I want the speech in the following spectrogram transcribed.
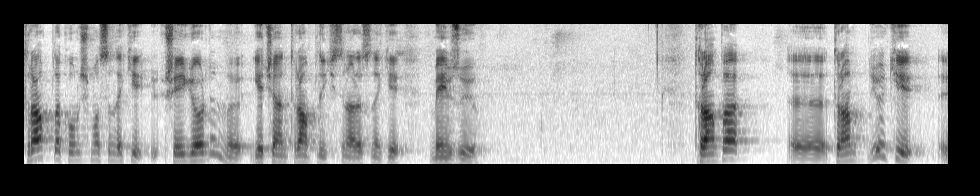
Trump'la konuşmasındaki şeyi gördün mü? Geçen Trump'la ikisinin arasındaki mevzuyu. Trump'a e, Trump diyor ki e,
